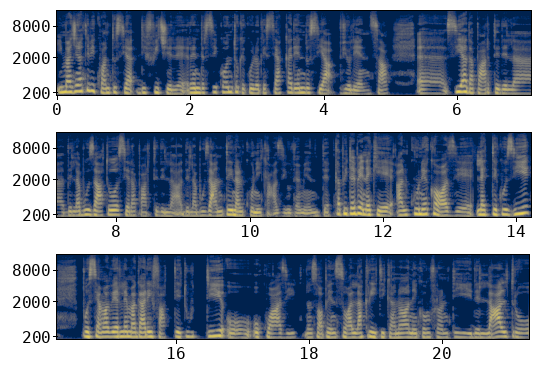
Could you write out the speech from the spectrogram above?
Immaginatevi quanto sia difficile rendersi conto che quello che stia accadendo sia violenza, eh, sia da parte del, dell'abusato sia da parte della, dell'abusante in alcuni casi ovviamente. Capite bene che alcune cose lette così possiamo averle magari fatte tutti o, o quasi, non so, penso alla critica no? nei confronti dell'altro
